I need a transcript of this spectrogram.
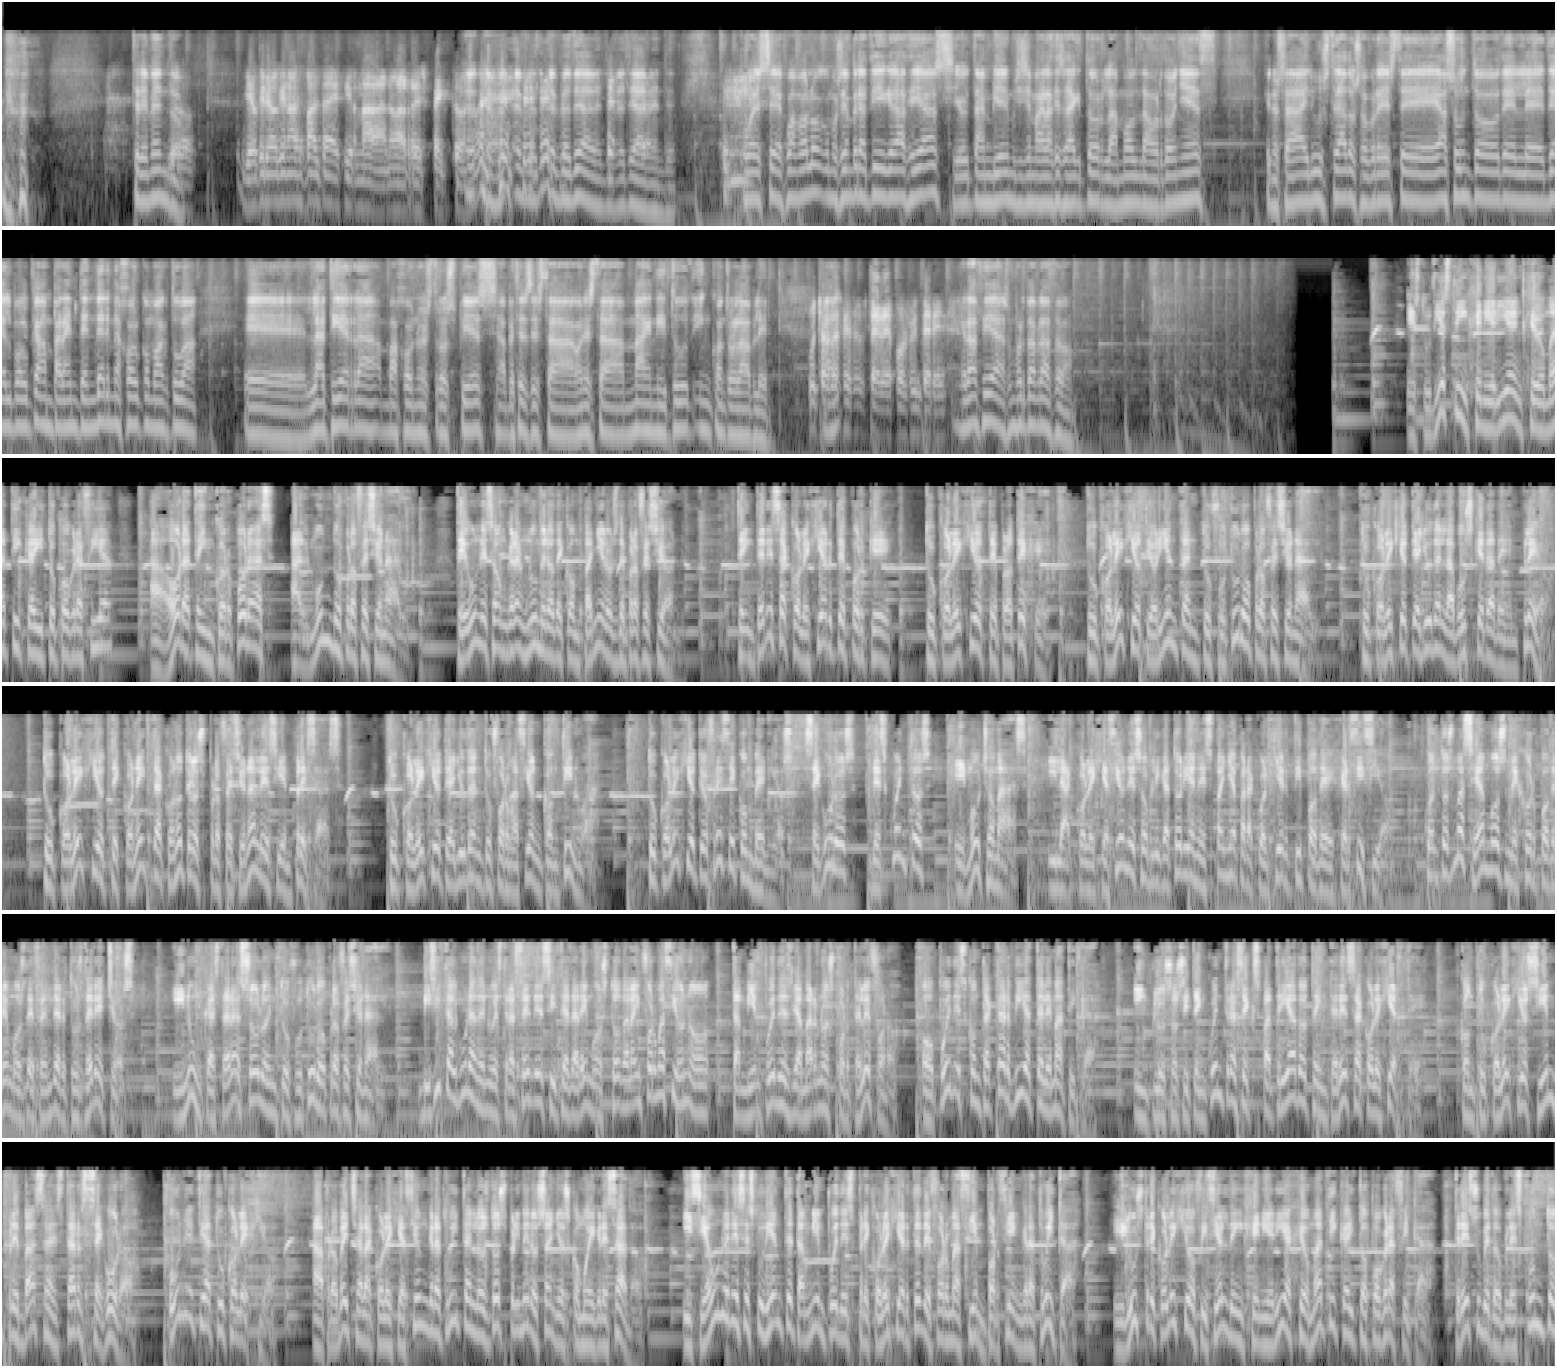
Tremendo. Yo creo que no hace falta decir nada ¿no? al respecto. ¿no? efectivamente, efectivamente. Pues eh, Juan Pablo, como siempre a ti, gracias. Y hoy también muchísimas gracias a Héctor La Molda Ordóñez, que nos ha ilustrado sobre este asunto del, eh, del volcán para entender mejor cómo actúa eh, la tierra bajo nuestros pies, a veces de esta, con esta magnitud incontrolable. Muchas gracias a ustedes por su interés. Gracias, un fuerte abrazo. ¿Estudiaste ingeniería en geomática y topografía? Ahora te incorporas al mundo profesional. Te unes a un gran número de compañeros de profesión. Te interesa colegiarte porque tu colegio te protege, tu colegio te orienta en tu futuro profesional, tu colegio te ayuda en la búsqueda de empleo, tu colegio te conecta con otros profesionales y empresas, tu colegio te ayuda en tu formación continua. Tu colegio te ofrece convenios, seguros, descuentos y mucho más. Y la colegiación es obligatoria en España para cualquier tipo de ejercicio. Cuantos más seamos, mejor podremos defender tus derechos. Y nunca estarás solo en tu futuro profesional. Visita alguna de nuestras sedes y te daremos toda la información o también puedes llamarnos por teléfono o puedes contactar vía telemática. Incluso si te encuentras expatriado te interesa colegiarte. Con tu colegio siempre vas a estar seguro. Únete a tu colegio. Aprovecha la colegiación gratuita en los dos primeros años como egresado. Y si aún eres estudiante también puedes precolegiarte de forma 100% gratuita. Ilustre Colegio Oficial de Ingeniería Geomática y Topográfica. www.coigt.com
